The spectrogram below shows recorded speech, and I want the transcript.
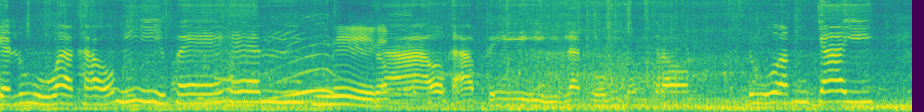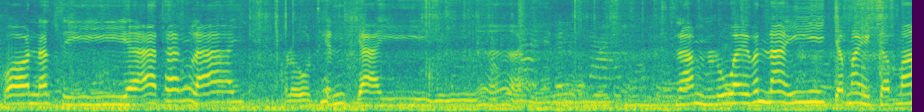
จะรู้ว่าเขามีแฟนนี่ครับสาวคาเฟ่และทุ่มตรงตรอง ดวงใจวอนเสียทั้งหลายโปรดเห็นใจเนื้อเย็นร่ำรวยวันไหนจะไม่กลับมา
